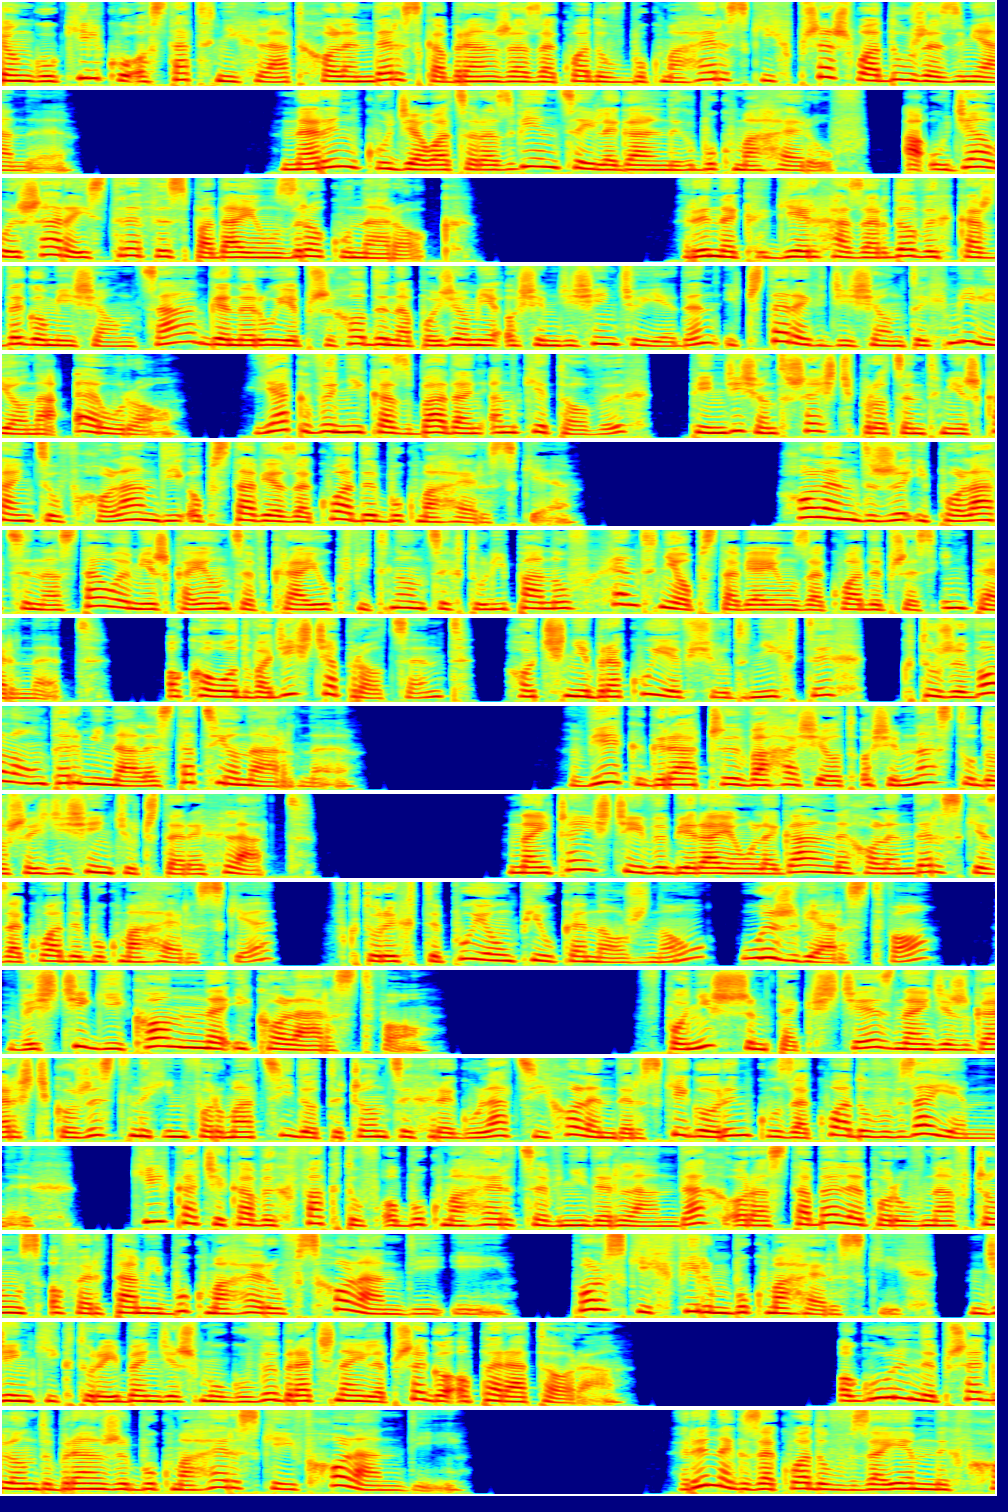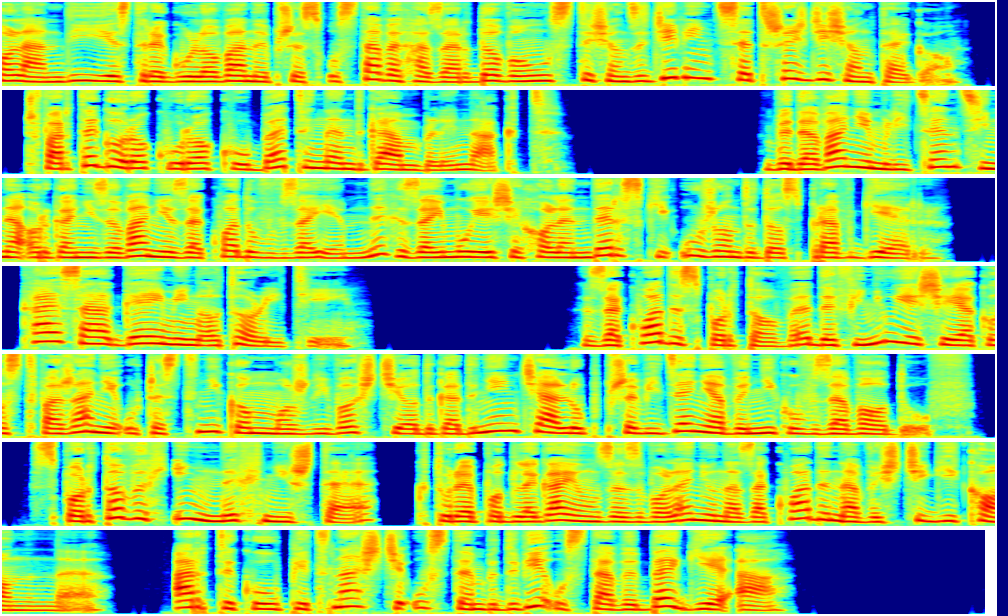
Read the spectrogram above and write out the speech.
ciągu kilku ostatnich lat holenderska branża zakładów bukmacherskich przeszła duże zmiany. Na rynku działa coraz więcej legalnych bukmacherów, a udziały szarej strefy spadają z roku na rok. Rynek gier hazardowych każdego miesiąca generuje przychody na poziomie 81,4 miliona euro. Jak wynika z badań ankietowych, 56% mieszkańców Holandii obstawia zakłady bukmacherskie. Holendrzy i Polacy na stałe mieszkające w kraju kwitnących tulipanów chętnie obstawiają zakłady przez internet. Około 20%, choć nie brakuje wśród nich tych, którzy wolą terminale stacjonarne. Wiek graczy waha się od 18 do 64 lat. Najczęściej wybierają legalne holenderskie zakłady bukmacherskie, w których typują piłkę nożną, łyżwiarstwo, wyścigi konne i kolarstwo. W poniższym tekście znajdziesz garść korzystnych informacji dotyczących regulacji holenderskiego rynku zakładów wzajemnych, kilka ciekawych faktów o bukmacherce w Niderlandach oraz tabelę porównawczą z ofertami bukmacherów z Holandii i polskich firm bukmacherskich, dzięki której będziesz mógł wybrać najlepszego operatora. Ogólny przegląd branży bukmacherskiej w Holandii. Rynek zakładów wzajemnych w Holandii jest regulowany przez ustawę hazardową z 1964 roku roku Betting and Gambling Act. Wydawaniem licencji na organizowanie zakładów wzajemnych zajmuje się holenderski Urząd do Spraw Gier, KSA Gaming Authority. Zakłady sportowe definiuje się jako stwarzanie uczestnikom możliwości odgadnięcia lub przewidzenia wyników zawodów sportowych innych niż te, które podlegają zezwoleniu na zakłady na wyścigi konne. Artykuł 15 ustęp 2 ustawy BGA.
